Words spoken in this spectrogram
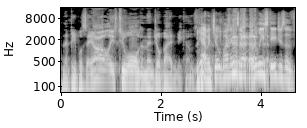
And then people say, "Oh, well, he's too old," and then Joe Biden becomes. Yeah, but Joe Biden's like early stages of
